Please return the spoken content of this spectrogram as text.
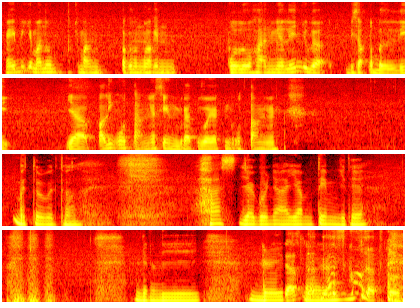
maybe cuman cuman perlu ngeluarin puluhan million juga bisa kebeli ya paling utangnya sih yang berat gue yakin utangnya Betul, betul. Khas jagonya ayam tim gitu ya. Gonna be great. that's, that's cool that's cool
